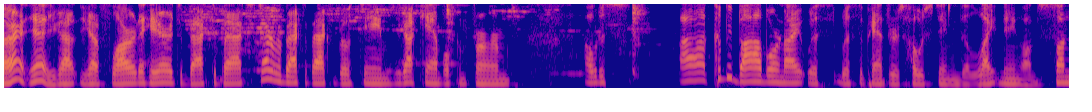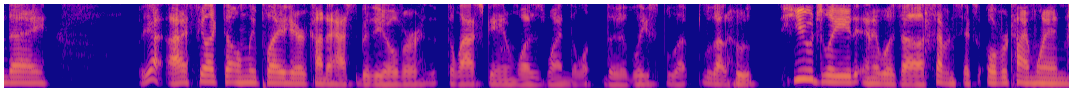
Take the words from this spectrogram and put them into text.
right, yeah, you got you got Florida here. It's a back to back. Start of a back to back for both teams. You got Campbell confirmed. I would just uh could be Bob or Knight with with the Panthers hosting the Lightning on Sunday. But yeah, I feel like the only play here kind of has to be the over. The last game was when the the Leafs blew, blew that huge lead, and it was a seven six overtime win.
